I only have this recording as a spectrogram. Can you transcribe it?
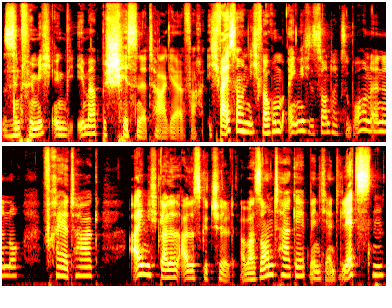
sind für mich irgendwie immer beschissene Tage einfach. Ich weiß noch nicht warum. Eigentlich ist Sonntag so Wochenende noch, freier Tag. Eigentlich alles gechillt. Aber Sonntage, wenn ich an die letzten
